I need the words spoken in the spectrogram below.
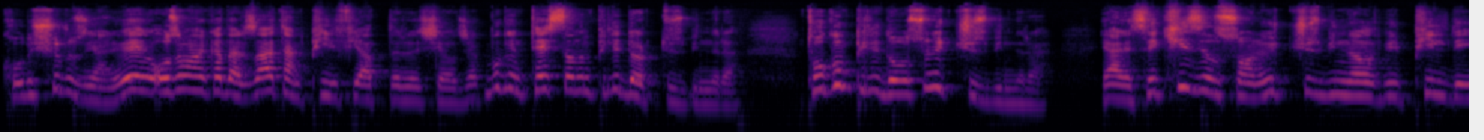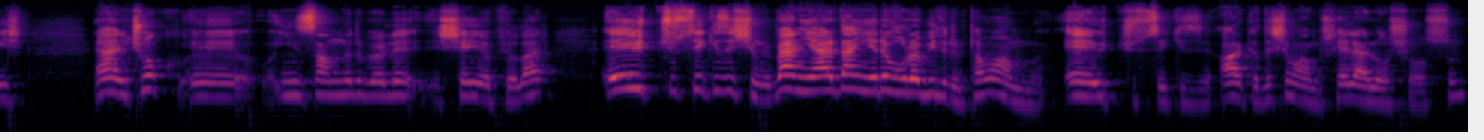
konuşuruz yani. Ve o zamana kadar zaten pil fiyatları şey olacak. Bugün Tesla'nın pili 400 bin lira. TOG'un pili de olsun 300 bin lira. Yani 8 yıl sonra 300 bin liralık bir pil değiş. Yani çok e, insanları böyle şey yapıyorlar. E308'i şimdi ben yerden yere vurabilirim tamam mı? E308'i arkadaşım almış helal hoş olsun.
